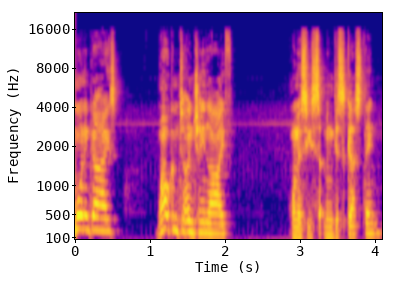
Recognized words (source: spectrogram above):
morning, guys. Welcome to Unchained Life. Want to see something disgusting?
